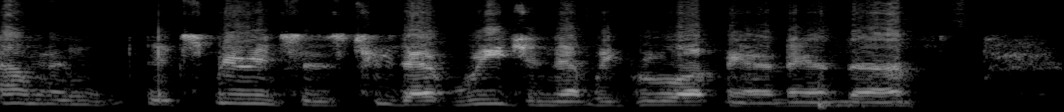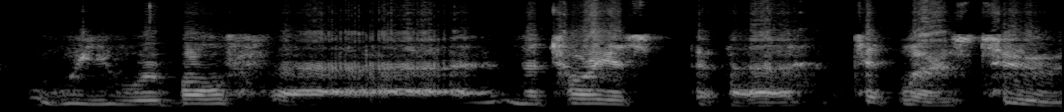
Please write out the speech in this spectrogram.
common experiences to that region that we grew up in, and uh, we were both uh, notorious uh, tipplers too.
